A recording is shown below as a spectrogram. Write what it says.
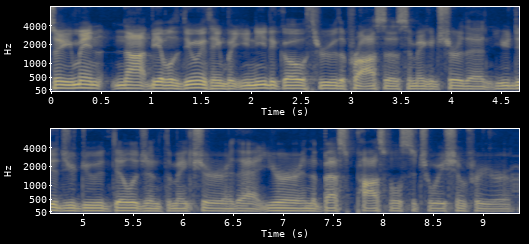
so you may not be able to do anything, but you need to go through the process and making sure that you did your due diligence to make sure that you're in the best possible situation for your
